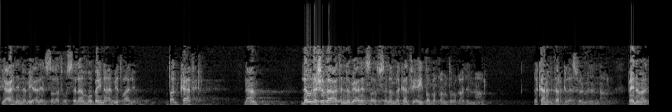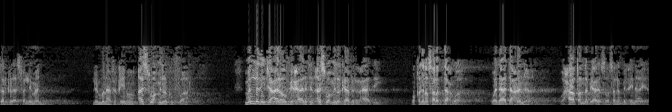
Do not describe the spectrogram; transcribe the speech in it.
في عهد النبي عليه الصلاة والسلام وبين أبي طالب. طالب كافر. نعم. لولا شفاعة النبي عليه الصلاة والسلام لكان في أي طبقة من طبقات النار؟ لكان في الدرك الأسفل من النار. بينما الدرك الأسفل لمن؟ للمنافقين هم أسوأ من الكفار. ما الذي جعله في حالة أسوأ من الكافر العادي؟ وقد نصر الدعوة وذاد عنها وحاط النبي عليه الصلاة والسلام بالعناية.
